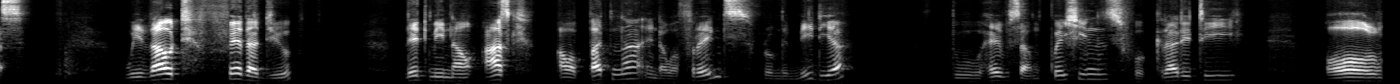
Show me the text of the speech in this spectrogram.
us. Without further ado, let me now ask our partner and our friends from the media to have some questions for clarity or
